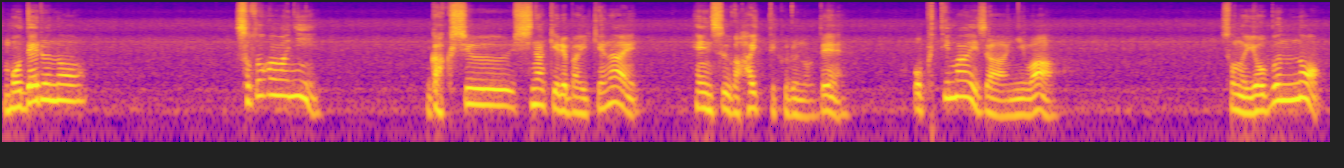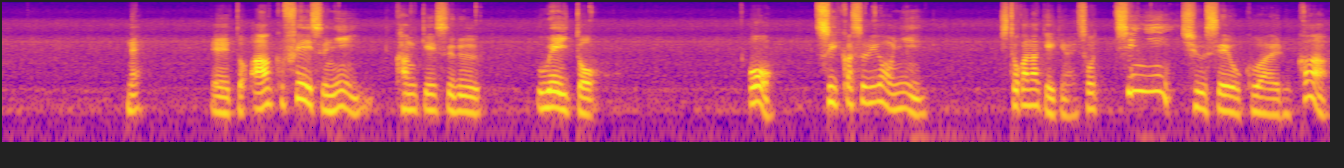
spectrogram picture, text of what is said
モデルの外側に学習しなければいけない変数が入ってくるので、オプティマイザーには、その余分の、ね、えっ、と、アークフェイスに関係するウェイトを追加するようにしとかなきゃいけない。そっちに修正を加えるか、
